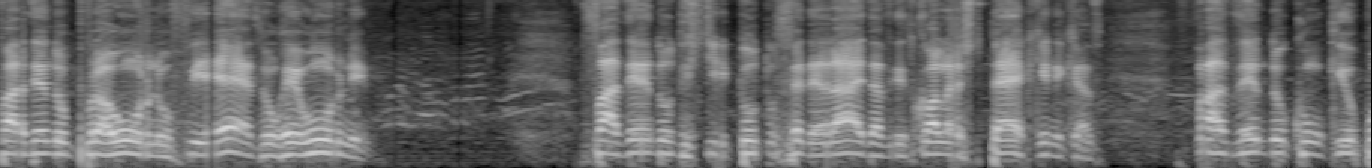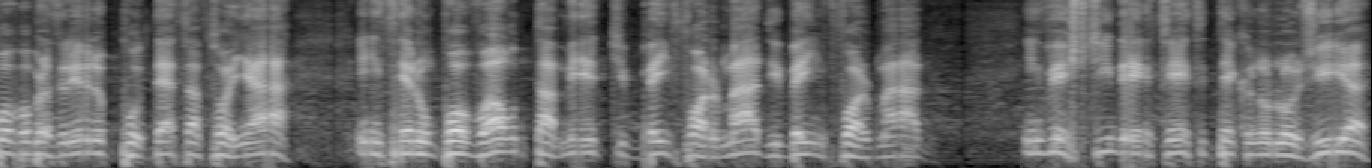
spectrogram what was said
fazendo o ProUno, o FIES, o Reúne, fazendo os institutos federais, as escolas técnicas, fazendo com que o povo brasileiro pudesse sonhar em ser um povo altamente bem formado e bem informado, investindo em ciência e tecnologia,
